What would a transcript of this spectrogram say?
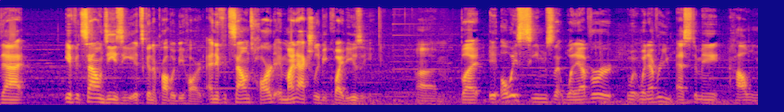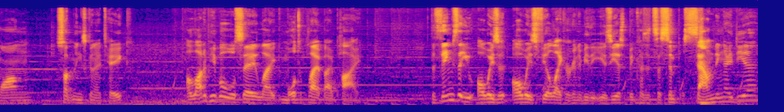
that if it sounds easy it's going to probably be hard. And if it sounds hard it might actually be quite easy. Um, but it always seems that whatever whenever you estimate how long something's going to take a lot of people will say like multiply it by pi. The things that you always always feel like are going to be the easiest because it's a simple sounding idea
